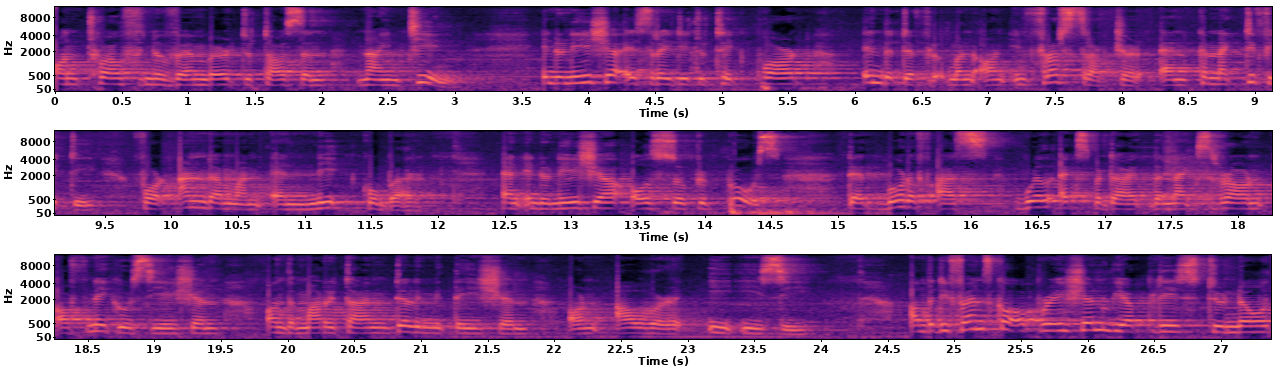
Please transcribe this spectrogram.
on 12 November 2019. Indonesia is ready to take part in the development on infrastructure and connectivity for Andaman and Nicobar and Indonesia also proposed that both of us will expedite the next round of negotiation on the maritime delimitation on our EEZ. On the defense cooperation, we are pleased to note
